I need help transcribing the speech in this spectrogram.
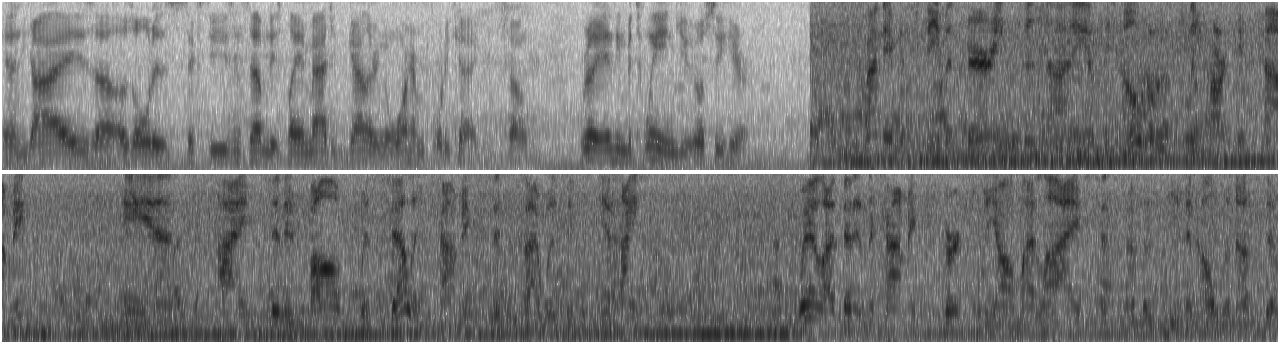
and guys uh, as old as 60s and 70s playing Magic the Gathering and Warhammer 40k. So, really, anything between you, you'll see here. My name is Stephen Barrington. I am the owner of Flea Market Comics, and I've been involved with selling comics since I was in high school. Well, I've been into comics virtually all my life since I was even old enough to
